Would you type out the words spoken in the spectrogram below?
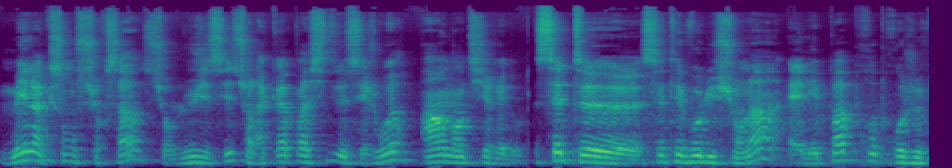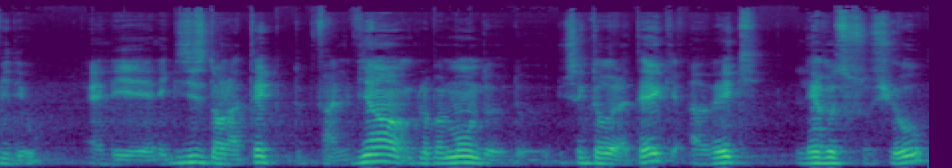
met l'accent sur ça, sur l'UGC, sur la capacité de ses joueurs à en tirer d'autres. Cette, euh, cette évolution-là, elle n'est pas propre aux jeux vidéo. Elle, existe dans la tech, enfin elle vient globalement du secteur de la tech avec les réseaux sociaux,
